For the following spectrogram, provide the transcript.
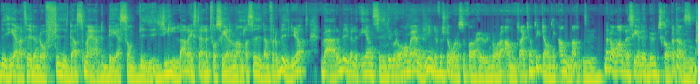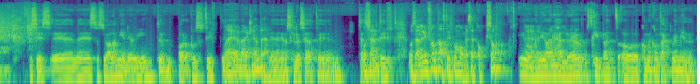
vi hela tiden då fidas med det som vi gillar istället för att se den andra sidan. För då blir det ju att världen blir väldigt ensidig och då har man ännu mindre förståelse för hur några andra kan tycka någonting annat. Mm. När de aldrig ser det budskapet ens. Mm. Precis. Eh, sociala medier är ju inte bara positivt. Nej, verkligen inte. Eh, jag skulle säga att det Definitivt. Och sen, och sen är det ju fantastiskt på många sätt också. Jo, men jag hade hellre skippat och komma i kontakt med min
